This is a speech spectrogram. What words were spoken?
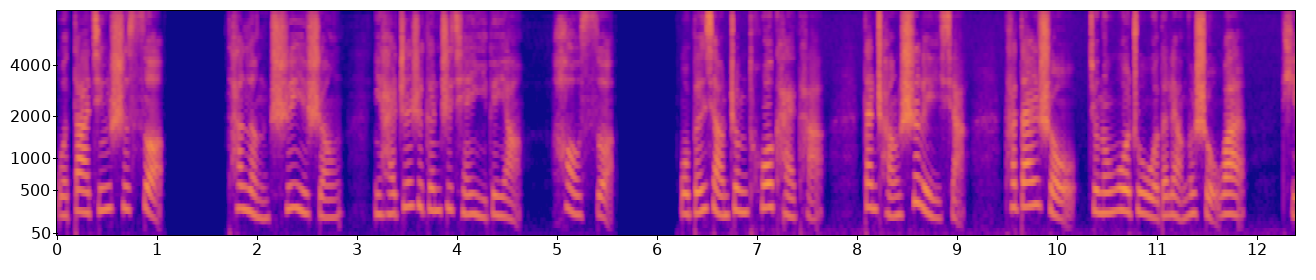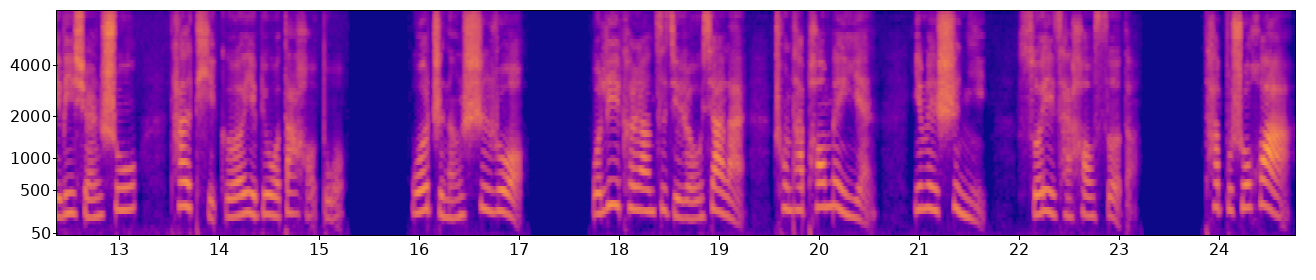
我大惊失色，他冷嗤一声：“你还真是跟之前一个样，好色。”我本想挣脱开他，但尝试了一下。他单手就能握住我的两个手腕，体力悬殊，他的体格也比我大好多，我只能示弱。我立刻让自己柔下来，冲他抛媚眼，因为是你，所以才好色的。他不说话，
